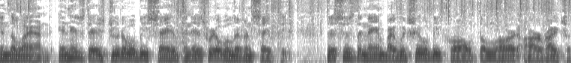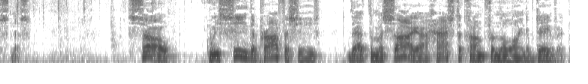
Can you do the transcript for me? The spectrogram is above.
in the land. In his days, Judah will be saved and Israel will live in safety. This is the name by which he will be called, the Lord our righteousness. So, we see the prophecies that the Messiah has to come from the line of David.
